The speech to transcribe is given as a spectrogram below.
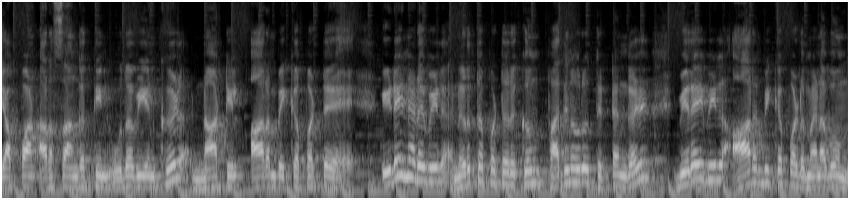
ஜப்பான் அரசாங்கத்தின் உதவியின் கீழ் நாட்டில் ஆரம்பிக்கப்பட்டு இடைநடுவில் நிறுத்தப்பட்டிருக்கும் பதினோரு திட்டங்கள் விரைவில் ஆரம்பிக்கப்படும் எனவும்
